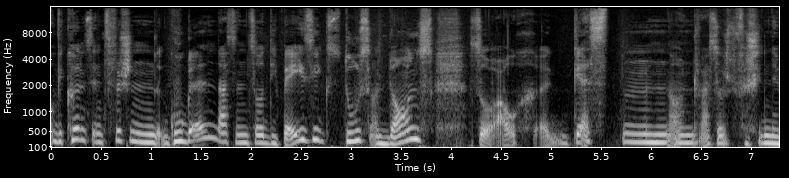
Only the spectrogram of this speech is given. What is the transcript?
Wir können es inzwischen googeln, das sind so die Basics, Do's und Don'ts, so auch äh, Gesten und also verschiedene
